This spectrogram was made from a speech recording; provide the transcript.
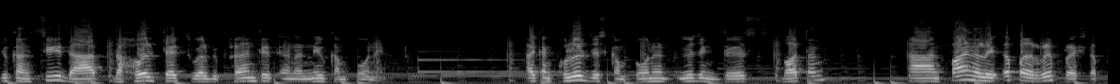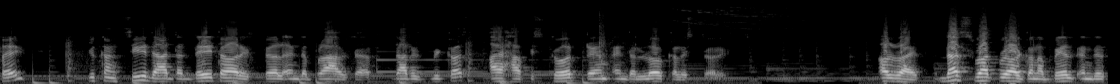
you can see that the whole text will be printed in a new component. I can close this component using this button. And finally, if I refresh the page, you can see that the data is still in the browser. That is because I have stored them in the local storage. Alright, that's what we are gonna build in this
